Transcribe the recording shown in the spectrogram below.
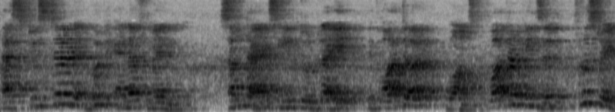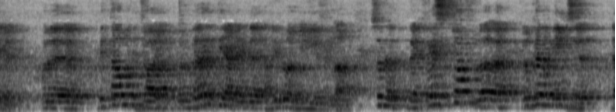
has twisted good enough men sometimes into dry with water wants. Water means frustrated without joy. Joy the, the அடைந்த அப்படின்ற ஒரு மீனிங் எடுத்துக்கலாம் so the the guest of the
